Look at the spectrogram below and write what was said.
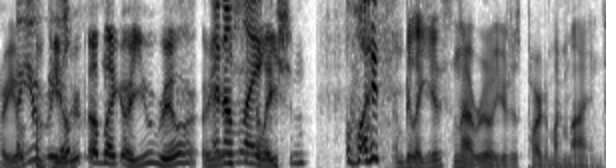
"Are you Are a you real? computer?" I'm like, "Are you real? Are you And a I'm like, simulation?" What? I'd be like, "Yeah, this is not real. You're just part of my mind."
